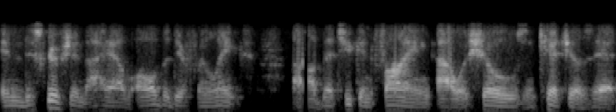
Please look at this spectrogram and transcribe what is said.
In the description, I have all the different links uh, that you can find our shows and catch us at.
